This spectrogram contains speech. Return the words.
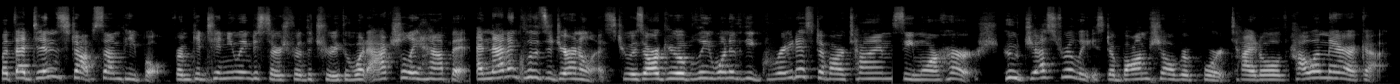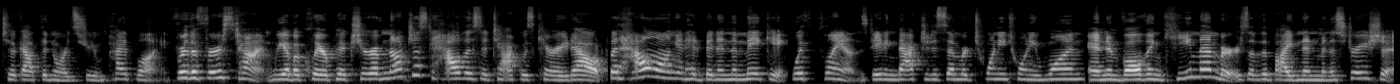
But that didn't stop some people from continuing to search for the truth of what actually happened. And that includes a journalist who is arguably one of the greatest of our time, Seymour Hersh, who just released a bombshell report titled How America Took Out the Nord Stream Pipeline. For the first time, we have a clear picture of not just how this attack was carried out, but how long it had been in the making, with plans dating back to December 2021 and involving key members of the Biden administration.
